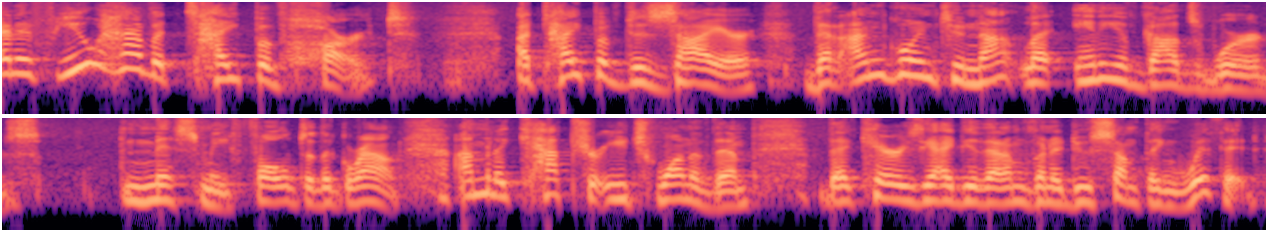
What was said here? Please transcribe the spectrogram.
And if you have a type of heart, a type of desire that I'm going to not let any of God's words miss me, fall to the ground, I'm going to capture each one of them that carries the idea that I'm going to do something with it,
